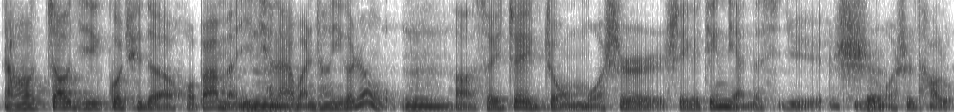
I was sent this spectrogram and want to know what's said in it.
然后召集过去的伙伴们一起来完成一个任务，嗯。啊，所以这种模式是一个经典的喜剧模式套路，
